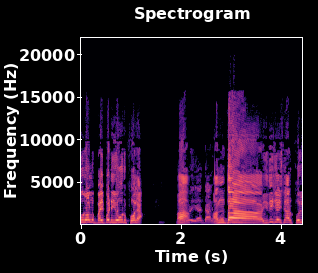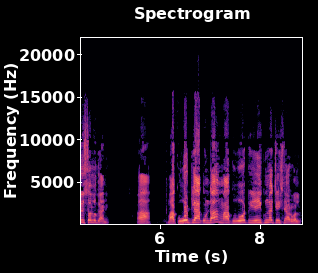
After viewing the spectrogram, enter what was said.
ఊరోళ్ళు భయపడి ఎవరు పోలే. అంత ఇది చేసినారు పోలీసు వాళ్ళు కానీ మాకు ఓటు లేకుండా మాకు ఓటు వేయకుండా చేసినారు వాళ్ళు.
